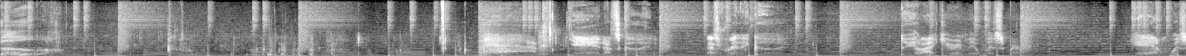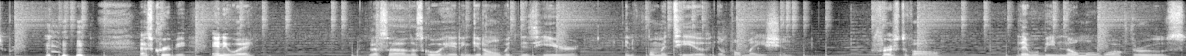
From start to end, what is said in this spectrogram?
Ugh. Yeah, that's good. That's really good. Do you like hearing me whisper? Yeah, I'm whispering. that's creepy. Anyway, let's uh let's go ahead and get on with this here informative information. First of all, there will be no more walkthroughs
